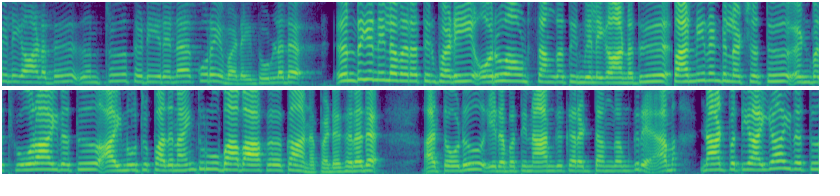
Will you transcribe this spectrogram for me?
விலையானது இன்று திடீரென குறைவடைந்துள்ளது. இன்றைய நிலவரத்தின்படி ஒரு அவுன்ஸ் தங்கத்தின் விலையானது பன்னிரண்டு லட்சத்து எண்பத்தி ஓராயிரத்து ஐநூற்று பதினைந்து ரூபாவாக காணப்படுகிறது. அத்தோடு இருபத்தி நான்கு கரட் தங்கம் கிராம் நாற்பத்தி ஐயாயிரத்து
